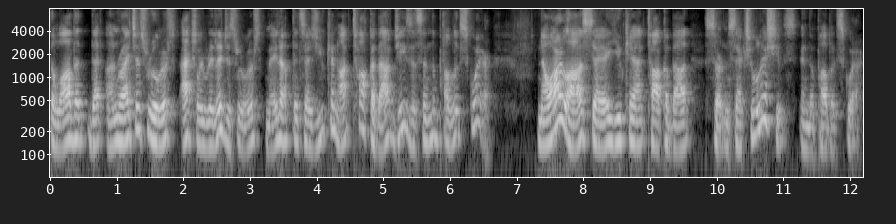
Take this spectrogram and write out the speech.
the law that, that unrighteous rulers, actually religious rulers, made up that says you cannot talk about Jesus in the public square. Now, our laws say you can't talk about certain sexual issues in the public square.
